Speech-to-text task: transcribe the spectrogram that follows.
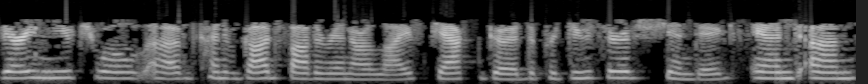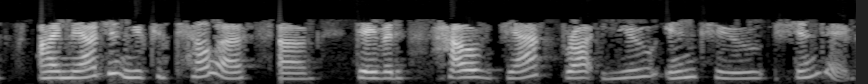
very mutual uh, kind of godfather in our life, Jack Good, the producer of Shindig. And um, I imagine you could tell us uh, David, how Jack brought you into Shindig.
